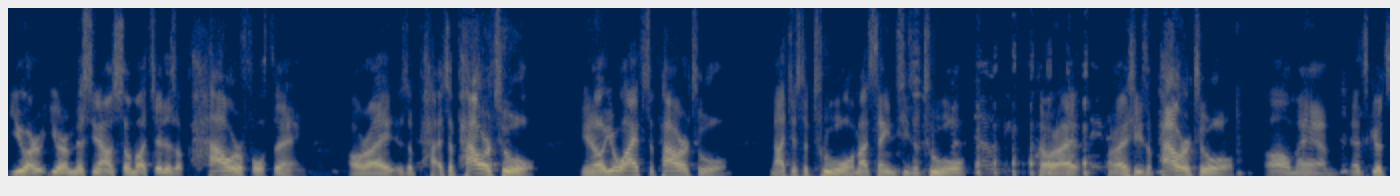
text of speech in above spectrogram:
you are you are missing out on so much. It is a powerful thing. All right, it's a it's a power tool. You know, your wife's a power tool, not just a tool. I'm not saying she's a tool. all right, all right, she's a power tool. Oh man, that's good.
